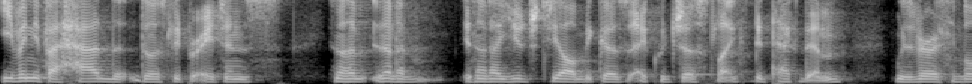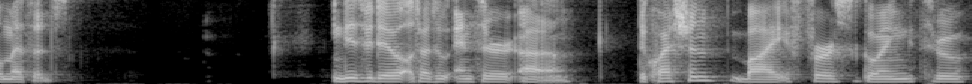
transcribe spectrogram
even if I had those sleeper agents, it's not, a, it's, not a, it's not a huge deal because I could just like detect them with very simple methods. In this video, I'll try to answer uh, the question by first going through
